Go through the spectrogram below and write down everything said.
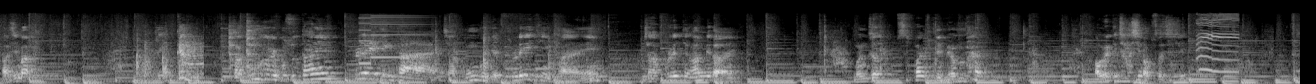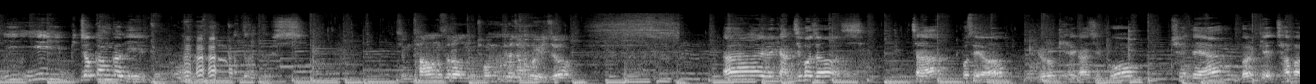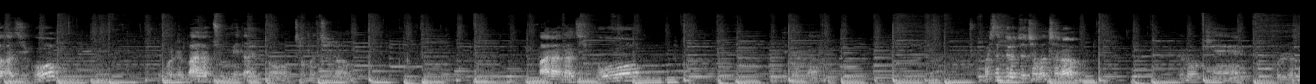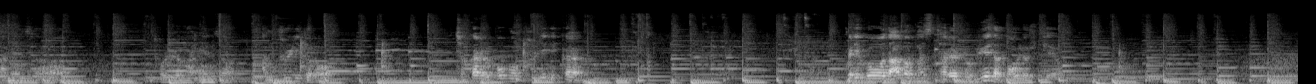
마지막 끝! 자 궁극의 무슨 타임? plating time. 자 궁극의 plating time 자 플레이팅 합니다 먼저 스파게티 면만 아 왜 이렇게 자신 없어지지? 이, 이 미적 감각이 좀 뜨뜻뜨뜻 씨. 지금 당황스러운 종 표정 보이죠? 아 이렇게 안 집어져 씨. 자 보세요 이렇게 해가지고 최대한 넓게 잡아가지고 이거를 말아줍니다 이거 말아가지고 여기다가 말씀드렸죠 저번처럼? 이렇게 돌려가면서 돌려가면서 안 풀리도록 젓가락을 뽑으면 풀리니까. 그리고 남은 파스타를 또 위에다 또 올려줄게요.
